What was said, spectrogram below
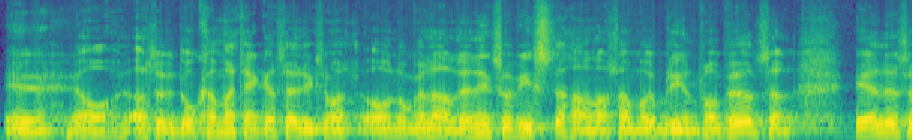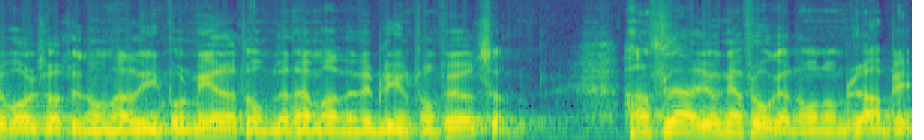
Eh, ja, alltså då kan man tänka sig liksom att av någon anledning så visste han att han var blind från födseln. Eller så var det så att någon hade informerat om den här mannen är blind från födseln. Hans lärjungar frågade honom, Rabbi,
